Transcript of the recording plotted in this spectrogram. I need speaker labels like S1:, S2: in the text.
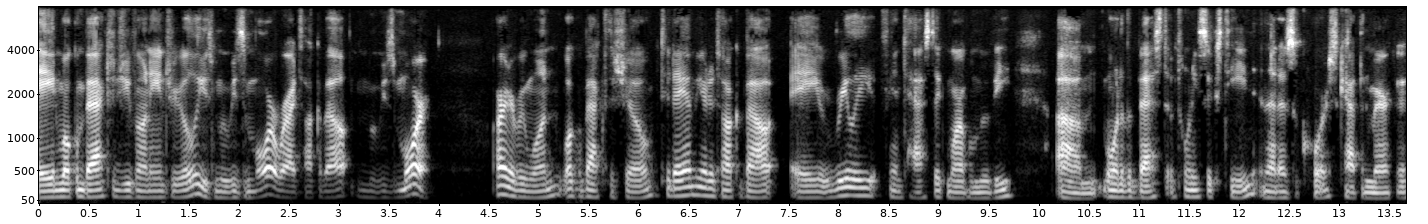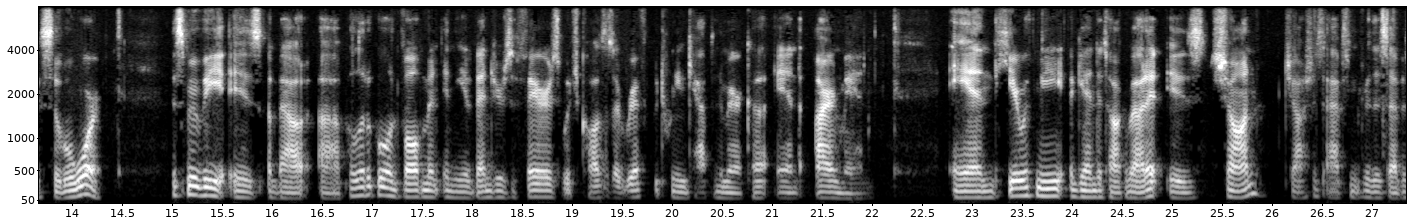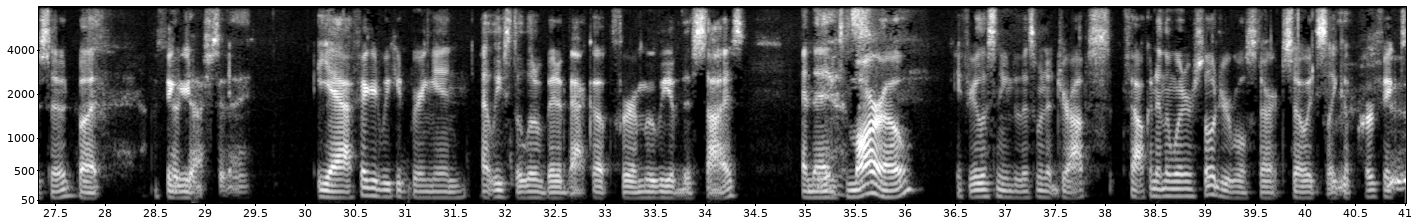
S1: Hey, and welcome back to Giovanni Andrioli's Movies and More, where I talk about movies and more. All right, everyone, welcome back to the show. Today I'm here to talk about a really fantastic Marvel movie, um, one of the best of 2016, and that is, of course, Captain America Civil War. This movie is about uh, political involvement in the Avengers' affairs, which causes a rift between Captain America and Iron Man. And here with me again to talk about it is Sean. Josh is absent for this episode, but I
S2: No
S1: figured
S2: Josh today.
S1: Yeah, I figured we could bring in at least a little bit of backup for a movie of this size. And then
S2: Yes.
S1: tomorrow, if you're listening to this when it drops, Falcon and the Winter Soldier will start. So it's like a perfect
